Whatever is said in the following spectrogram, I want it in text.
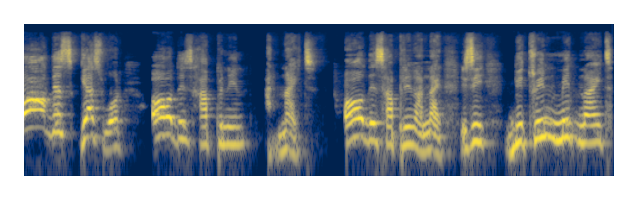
all this, guess what? All this happening at night. All this happening at night. You see, between midnight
